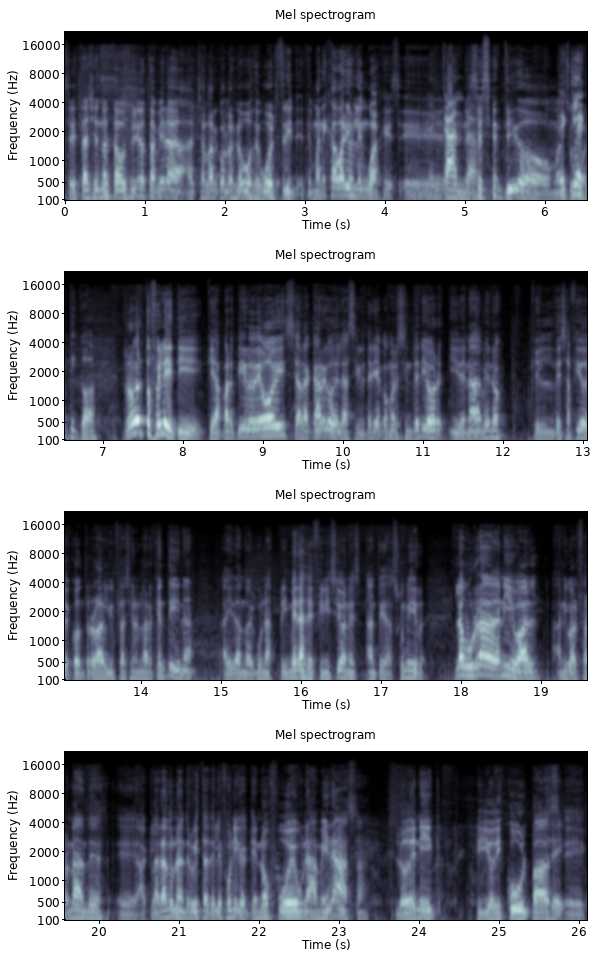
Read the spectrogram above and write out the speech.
se está yendo a Estados Unidos también a, charlar con los lobos de Wall Street. Te maneja varios lenguajes. Eh, me encanta. En ese sentido, Ecléctico. Roberto Feletti, que a partir de hoy se hará cargo de la Secretaría de Comercio Interior y de nada menos que el desafío de controlar la inflación en la Argentina ahí dando algunas primeras definiciones antes de asumir. La burrada de Aníbal, Aníbal Fernández, eh, aclarando una entrevista telefónica que no fue una amenaza. Lo de Nick, pidió disculpas, eh,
